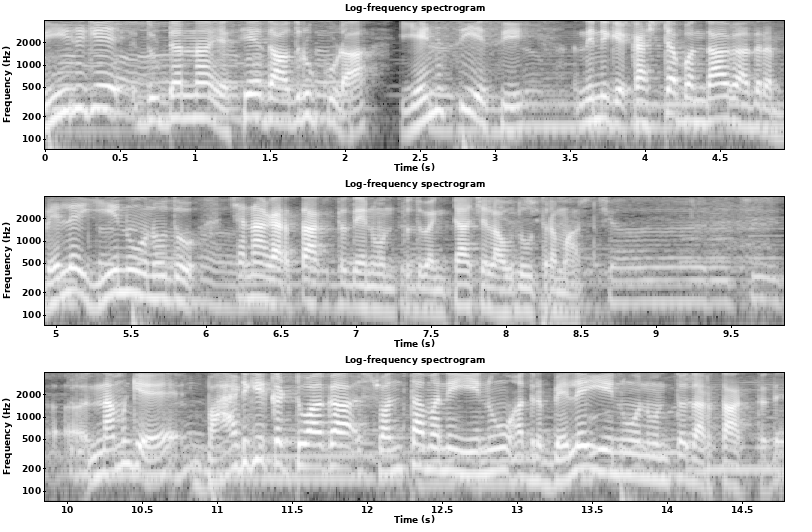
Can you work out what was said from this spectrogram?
ನೀರಿಗೆ ದುಡ್ಡನ್ನು ಎಸೆಯೋದಾದರೂ ಕೂಡ ಎಣಿಸಿ ಎಸಿ ನಿನಗೆ ಕಷ್ಟ ಬಂದಾಗ ಅದರ ಬೆಲೆ ಏನು ಅನ್ನೋದು ಚೆನ್ನಾಗಿ ಅರ್ಥ ಆಗ್ತದೆ ಅನ್ನುವಂಥದ್ದು ವೆಂಕಟಾಚಲ ಅವಧೂತರ ಮಾತು. ನಮಗೆ ಬಾಡಿಗೆ ಕಟ್ಟುವಾಗ ಸ್ವಂತ ಮನೆ ಏನು, ಅದರ ಬೆಲೆ ಏನು ಅನ್ನುವಂಥದ್ದು ಅರ್ಥ ಆಗ್ತದೆ.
